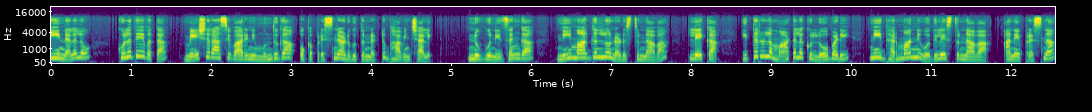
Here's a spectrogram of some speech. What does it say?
ఈ నెలలో కులదేవత మేషరాశివారిని ముందుగా ఒక ప్రశ్న అడుగుతున్నట్టు భావించాలి. నువ్వు నిజంగా నీ మార్గంలో నడుస్తున్నావా? లేక ఇతరుల మాటలకు లోబడి నీ ధర్మాన్ని వదిలేస్తున్నావా? అనే ప్రశ్న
